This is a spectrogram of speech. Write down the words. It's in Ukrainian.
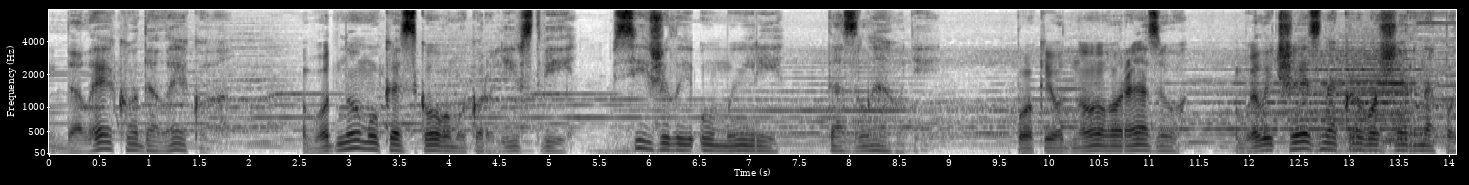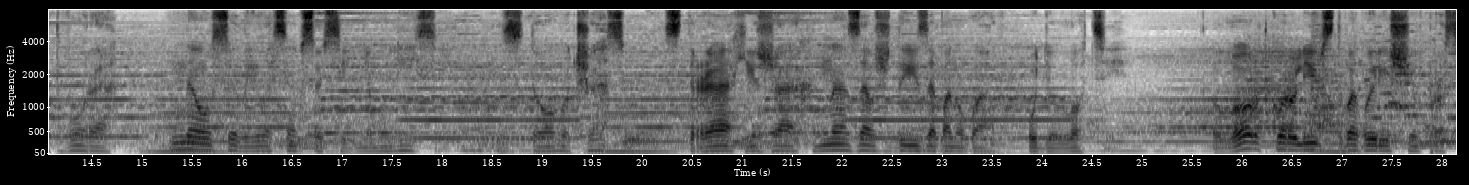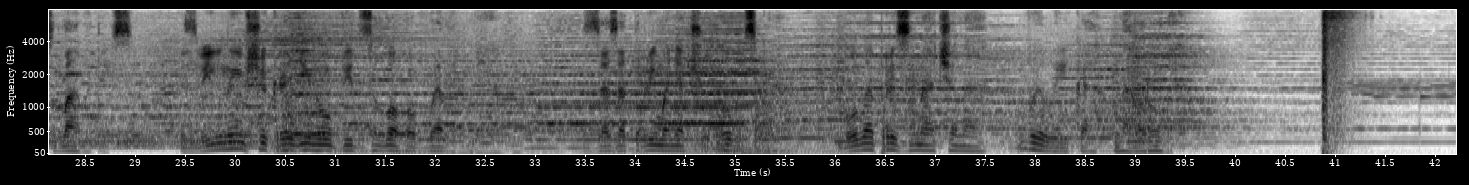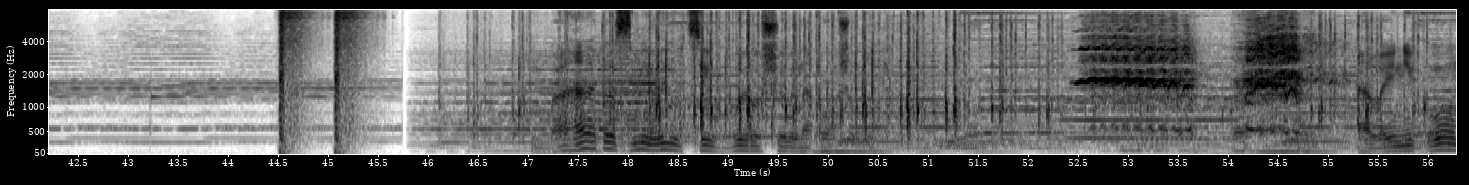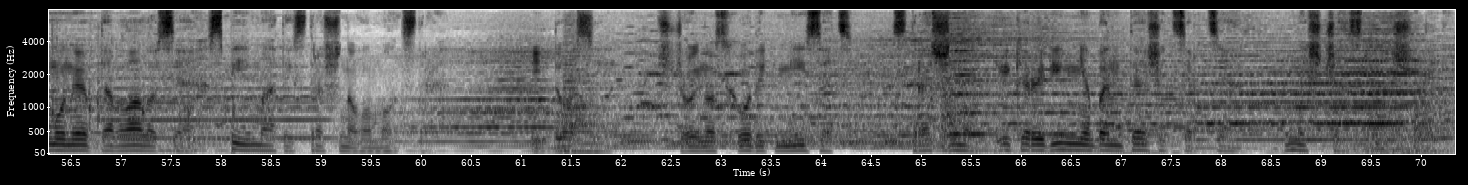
Далеко-далеко, в одному казковому королівстві всі жили у мирі та злагоді, поки одного разу величезна кровожерна потвора не оселилася в сусідньому лісі. З того часу страх і жах назавжди запанував у дюлоці. Лорд королівства вирішив прославитись, звільнивши країну від злого велетня. За затримання чудовиська була призначена велика нагорода. Багато сміливців вирушили на пошуки. Але нікому не вдавалося спіймати страшного монстра. І досі, щойно сходить місяць, страшне дике ревіння бентежить серця нещасних жителів.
